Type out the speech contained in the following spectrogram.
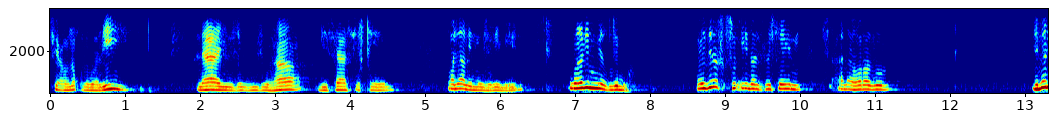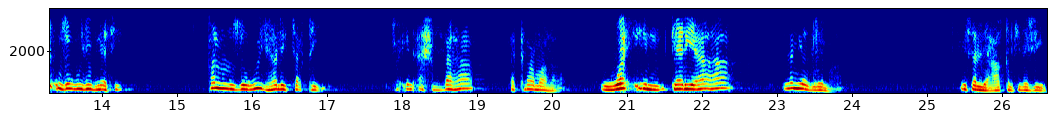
في عنق الولي لا يزوجها لفاسقين ولا لمجرمين ولا لمن يظلمها فإذا سئل الحسين سأله رجل لمن أزوج ابنتي؟ قال له زوجها لتقي فإن أحبها أكرمها وإن كرهها لم يظلمها. يسأل لي عاقل كيف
